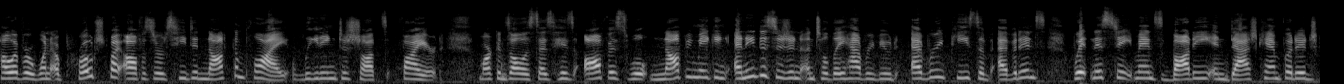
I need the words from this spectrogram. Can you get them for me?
However, when approached by officers, he did not comply, leading to shots fired. Mark Gonzalez says his office will not be making any decision until they have reviewed every piece of evidence, witness statements, body and dash cam footage,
